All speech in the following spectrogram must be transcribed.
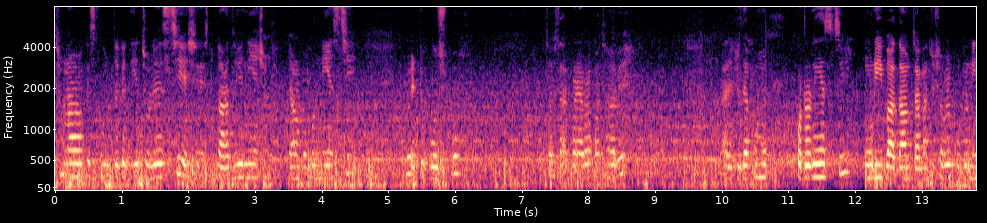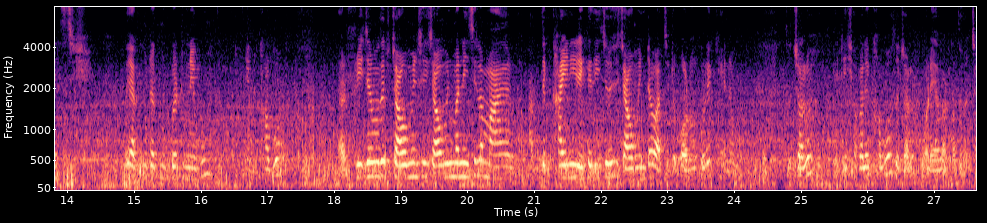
সোনাবাবাকে স্কুল থেকে দিয়ে চলে এসেছি, এসে একটু গা ধুয়ে নিয়ে এসো জামা কাপড় নিয়ে এসেছি। একটু বসবো। তো তারপরে আবার কথা হবে। আর একটু দেখো ফটো নিয়ে এসেছি। মুড়ি, বাদাম, চানাচুর সবের ফটো নিয়ে এসেছি। ওই এক মুঠ, এক করে একটু নেব, একটু খাব। আর ফ্রিজের মধ্যে চাউমিন, সেই চাউমিন বানিয়েছিলাম, মা অর্ধেক খাইনি, রেখে দিয়েছিল, সেই চাউমিনটাও আছে, একটু গরম করে খেয়ে নেব। তো চলো এটি সকালে খাব, তো চলো, পরে আবার কথা হচ্ছে।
